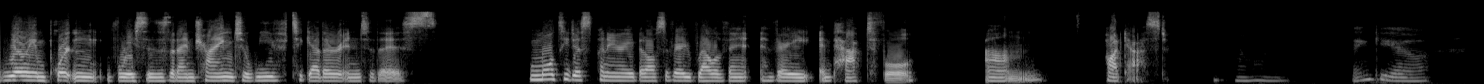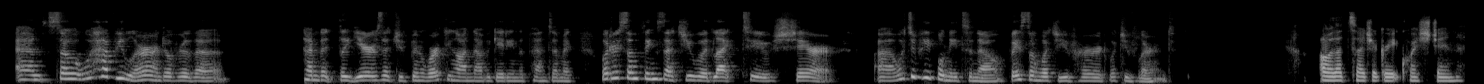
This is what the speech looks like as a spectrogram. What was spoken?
really important voices that I'm trying to weave together into this multidisciplinary, but also very relevant and very impactful um, podcast. Mm-hmm. Thank you. And so, what have you learned over the time that the years that you've been working on navigating the pandemic? What are some things that you would like to share? Uh, what do people need to know based on what you've heard, what you've learned? Oh, that's such a great question.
